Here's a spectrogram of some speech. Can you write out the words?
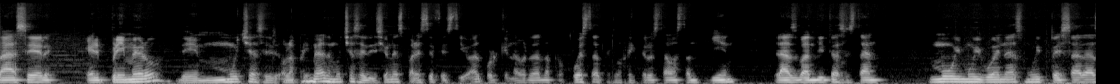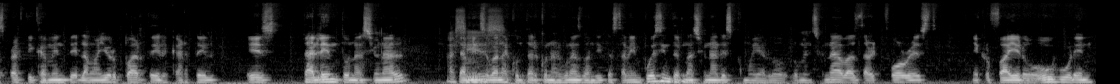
va a ser el primero de muchas, o la primera de muchas ediciones para este festival, porque la verdad la propuesta, te lo reitero, está bastante bien. Las banditas están muy, muy buenas, muy pesadas. Prácticamente la mayor parte del cartel es talento nacional. también se van a contar con algunas banditas también, pues internacionales, como ya lo, mencionabas, Dark Forest, Necrofire o Uburen.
